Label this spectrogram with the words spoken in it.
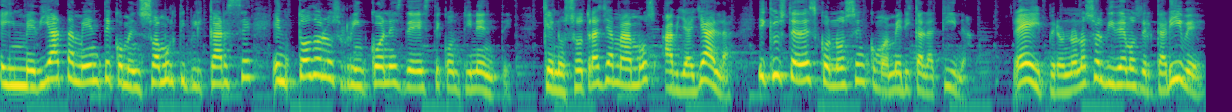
e inmediatamente comenzó a multiplicarse en todos los rincones de este continente, que nosotras llamamos Aviala y que ustedes conocen como América Latina. ¡Ey! Pero no nos olvidemos del Caribe,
